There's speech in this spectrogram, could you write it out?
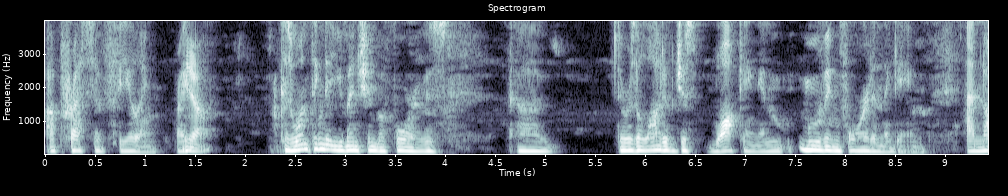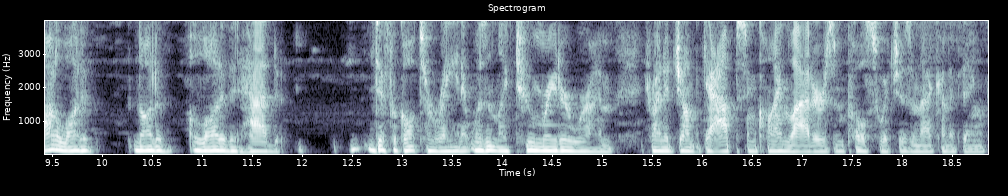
oppressive feeling, right? Yeah. Because one thing that you mentioned before was uh, there was a lot of just walking and moving forward in the game, and not a lot of not of a lot of it had difficult terrain. It wasn't like Tomb Raider where I'm trying to jump gaps and climb ladders and pull switches and that kind of thing.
